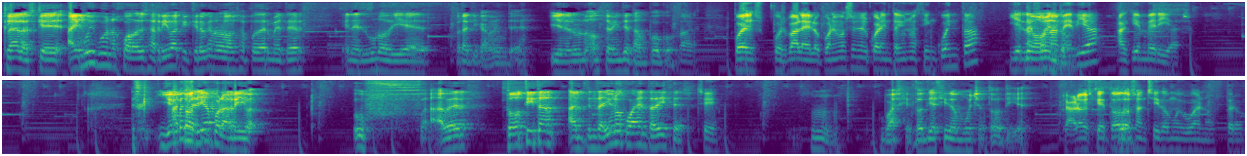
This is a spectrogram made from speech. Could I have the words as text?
Claro, es que hay muy buenos jugadores arriba que creo que no los vamos a poder meter en el 1-10 prácticamente. Y en el 11-20 tampoco. Vale. Pues, pues vale, lo ponemos en el 41-50 y en De la zona momento. media, ¿a quién verías? Es que yo empezaría por arriba. Uf, a ver. Totti tan, al 31-40 dices. Sí. Hmm. Buah, es que Totti ha sido mucho Totti, eh. Claro, es que todos Pues- han sido muy buenos, pero...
